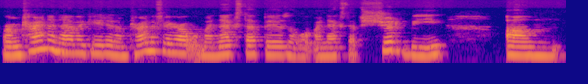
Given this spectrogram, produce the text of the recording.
where I'm trying to navigate it. I'm trying to figure out what my next step is or what my next step should be. Um,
